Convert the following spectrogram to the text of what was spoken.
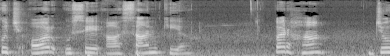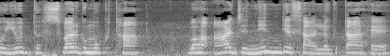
कुछ और उसे आसान किया। पर हाँ जो युद्ध स्वर्गमुख था, वह आज निंद्य सा लगता है।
